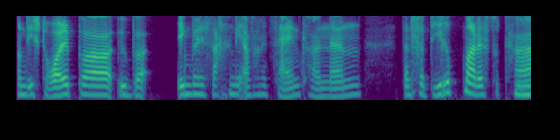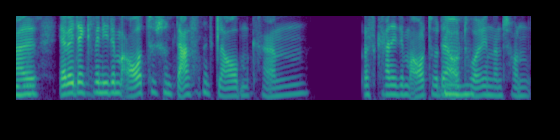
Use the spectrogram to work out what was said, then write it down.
und ich stolper über irgendwelche Sachen, die einfach nicht sein können, dann verdirbt man das total. Mhm. Ja, weil ich denke, wenn ich dem Autor schon das nicht glauben kann, was kann ich dem Autor, der Mhm. Autorin dann schon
